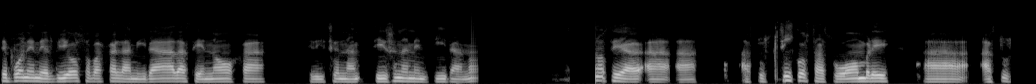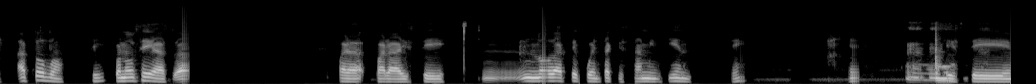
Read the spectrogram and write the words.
se pone nervioso, baja la mirada, se enoja, se dice una, se dice una mentira, ¿no? Conoce a, a, a, a sus hijos, a su hombre, a, a sus, a todo, ¿sí? Conoce a, para, para este, mm, no darte cuenta que está mintiendo, ¿sí? Este,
